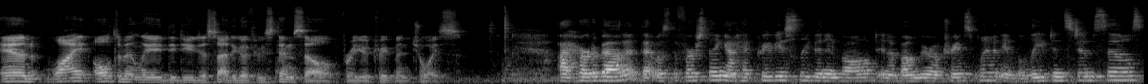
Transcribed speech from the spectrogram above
And why ultimately did you decide to go through stem cell for your treatment choice? I heard about it. That was the first thing. I had previously been involved in a bone marrow transplant and believed in stem cells.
